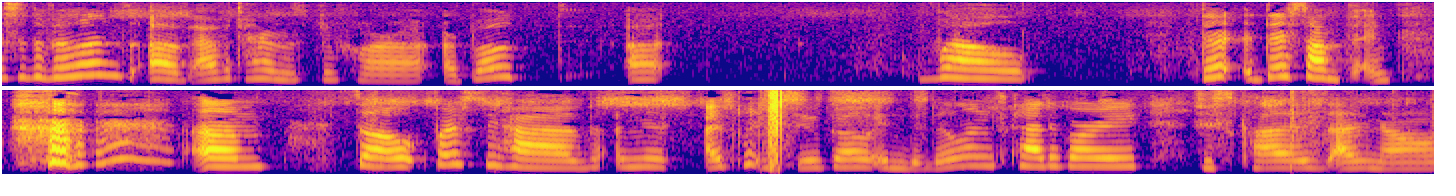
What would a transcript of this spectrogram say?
So the villains of Avatar and Legend of Korra are both, uh, well, they're they're something. um, so first we have I, mean, I put Zuko in the villains category just cause I don't know,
